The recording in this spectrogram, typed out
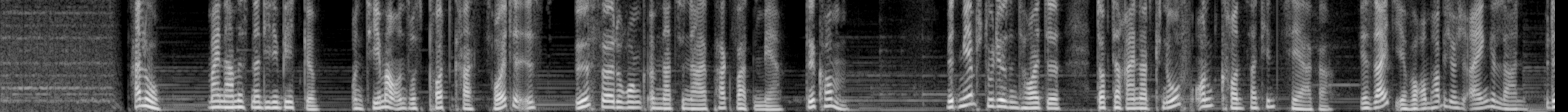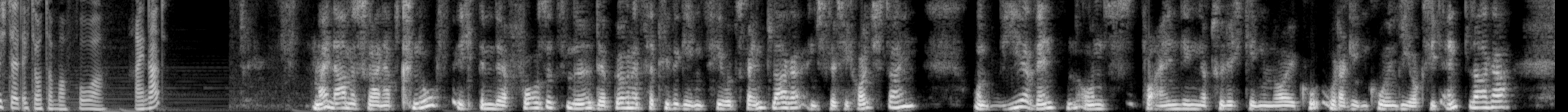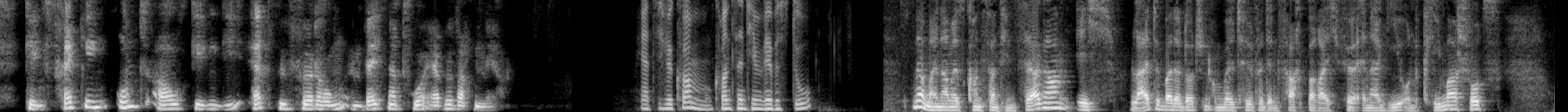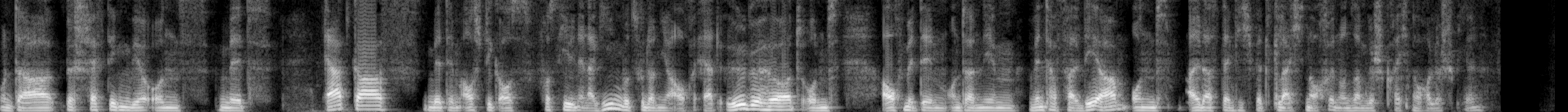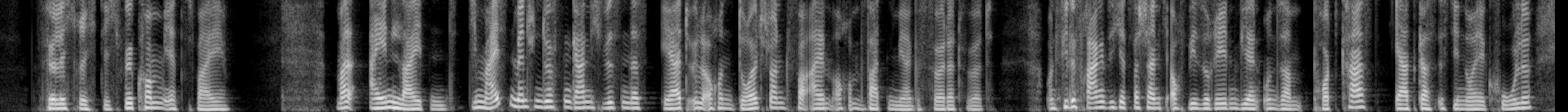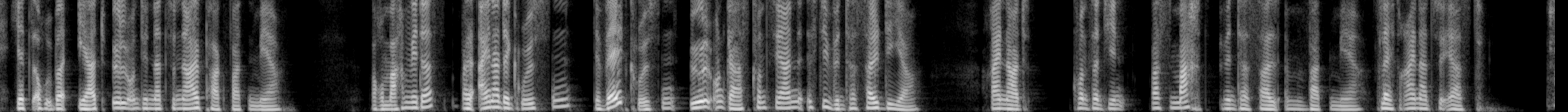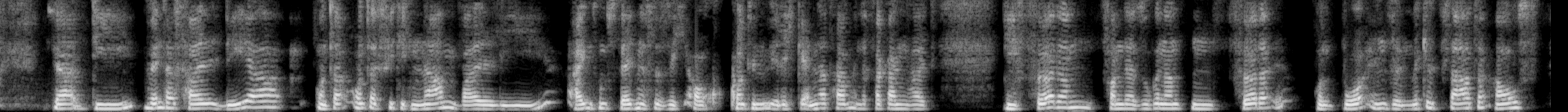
Hallo, mein Name ist Nadine Bethke und Thema unseres Podcasts heute ist Ölförderung im Nationalpark Wattenmeer. Willkommen. Mit mir im Studio sind heute Dr. Reinhard Knof und Konstantin Zerger. Wer seid ihr? Warum habe ich euch eingeladen? Bitte stellt euch doch doch mal vor. Reinhard? Mein Name ist Reinhard Knof. Ich bin der Vorsitzende der Bürgerinitiative gegen CO2-Endlager in Schleswig-Holstein und wir wenden uns vor allen Dingen natürlich gegen neue Ko oder gegen Kohlendioxidendlager, gegen Fracking und auch gegen die Erdölförderung im Weltnaturerbe Wattenmeer. Herzlich willkommen. Konstantin, wer bist du? Na, mein Name ist Konstantin Zerger. Ich leite bei der Deutschen Umwelthilfe den Fachbereich für Energie- und Klimaschutz. Und da beschäftigen wir uns mit Erdgas, mit dem Ausstieg aus fossilen Energien, wozu dann ja auch Erdöl gehört und auch mit dem Unternehmen Wintersaldea. Und all das, denke ich, wird gleich noch in unserem Gespräch eine Rolle spielen. Völlig richtig. Willkommen, ihr zwei. Mal einleitend. Die meisten Menschen dürfen gar nicht wissen, dass Erdöl auch in Deutschland, vor allem auch im Wattenmeer gefördert wird. Und viele fragen sich jetzt wahrscheinlich auch, wieso reden wir in unserem Podcast, Erdgas ist die neue Kohle, jetzt auch über Erdöl und den Nationalpark Wattenmeer. Warum machen wir das? Weil einer der größten, der weltgrößten Öl- und Gaskonzerne ist die Wintersal Dea. Reinhard, Konstantin, was macht Wintersal im Wattenmeer? Vielleicht Reinhard zuerst. Ja, die Wintersal Dea unter unterschiedlichen Namen, weil die Eigentumsverhältnisse sich auch kontinuierlich geändert haben in der Vergangenheit. Die fördern von der sogenannten Förder- und Bohrinsel Mittelplate aus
